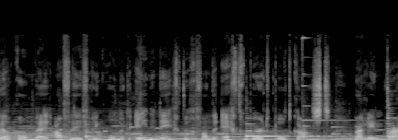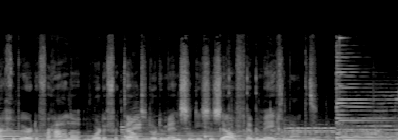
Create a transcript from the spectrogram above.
Welkom bij aflevering 191 van de Echt Gebeurd podcast, waarin waargebeurde verhalen worden verteld door de mensen die ze zelf hebben meegemaakt.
